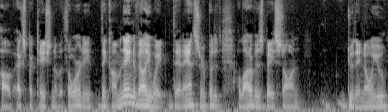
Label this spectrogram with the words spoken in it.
of expectation of authority. They come and they evaluate that answer but it, a lot of it is based on do they know you?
